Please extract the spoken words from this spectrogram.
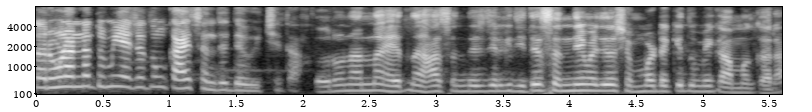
तरुणांना तुम्ही याच्यातून काय संदेश देऊ इच्छिता? तरुणांना आहेत ना हा संदेश देईल की जिथे संधी मिळते शंभर टक्के तुम्ही कामं करा.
